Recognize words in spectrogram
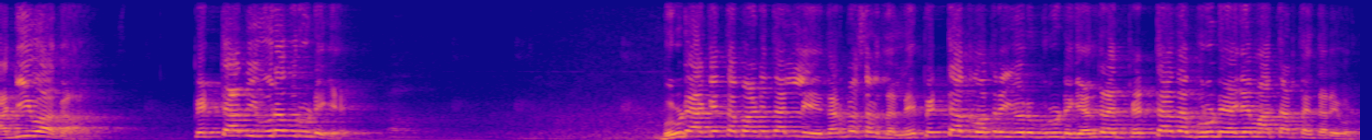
ಅಗಿಯುವಾಗ ಪೆಟ್ಟಾದ ಇವರ ಬುರುಡೆಗೆ. ಬುರುಡೆ ಅಗೆತ ಮಾಡಿದಲ್ಲಿ, ಧರ್ಮಸ್ಥಳದಲ್ಲಿ ಪೆಟ್ಟಾದ ಮಾತ್ರ ಇವರ ಬುರುಡೆಗೆ. ಅಂದರೆ ಪೆಟ್ಟಾದ ಬುರುಡೆಗೆ ಮಾತಾಡ್ತಾ ಇದ್ದಾರೆ ಇವರು.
